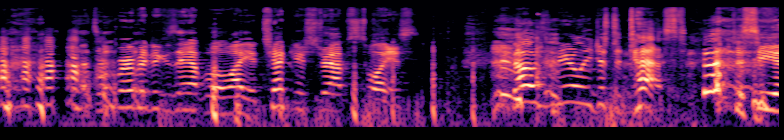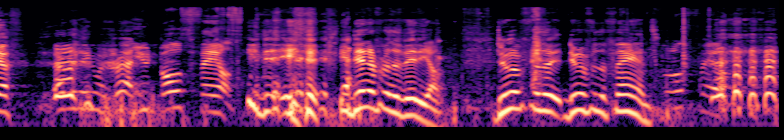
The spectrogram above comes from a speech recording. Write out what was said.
That's a perfect example of why you check your straps twice. That was merely just a test to see if everything was ready. You both failed. he did he, he did it for the video. Do it for the do it for the fans. Both failed.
